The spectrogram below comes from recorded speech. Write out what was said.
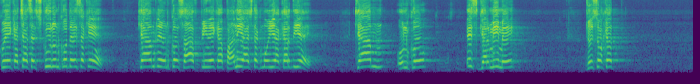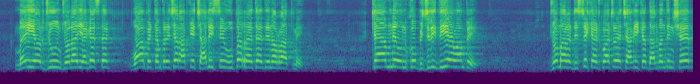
कोई एक अच्छा सा स्कूल उनको दे सकें? क्या हमने उनको साफ़ पीने का पानी आज तक मुहैया कर दिया है? क्या हम उनको इस गर्मी में, जो इस वक्त मई और जून, जुलाई, अगस्त तक वहाँ पे टेम्परेचर आपके 40 से ऊपर रहता है दिन और रात में। क्या हमने उनको बिजली दी है वहाँ पे? जो हमारा डिस्ट्रिक्ट हेडक्वार्टर है चागी का दालबंदिन शहर,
